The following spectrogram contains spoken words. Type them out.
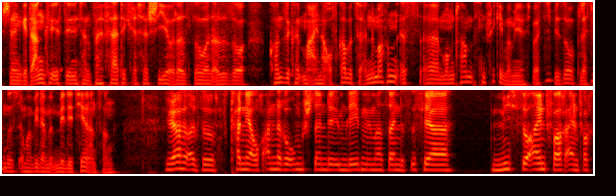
schnell ein Gedanke ist, den ich dann fertig recherchiere oder so. Also so konsequent mal eine Aufgabe zu Ende machen, ist äh, momentan ein bisschen tricky bei mir. Ich weiß nicht wieso. Vielleicht muss ich auch mal wieder mit Meditieren anfangen. Ja, also es kann ja auch andere Umstände im Leben immer sein. Das ist ja nicht so einfach, einfach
